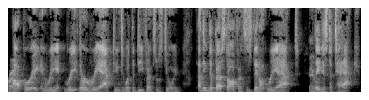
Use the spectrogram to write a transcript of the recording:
right. operate and re, re, they were reacting to what the defense was doing. I think the best offenses they don't react; yeah. they just attack,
